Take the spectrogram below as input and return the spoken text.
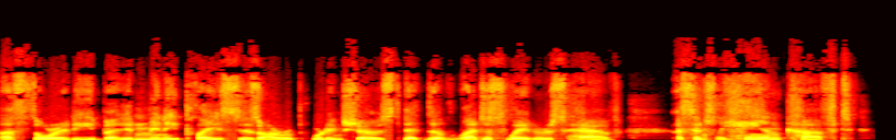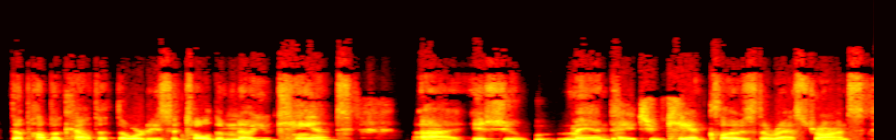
authority, but in many places, our reporting shows that the legislators have essentially handcuffed the public health authorities and told them, no, you can't uh, issue mandates. You can't close the restaurants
